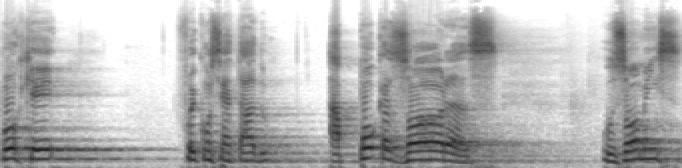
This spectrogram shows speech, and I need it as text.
Porque foi consertado há poucas horas. Os homens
